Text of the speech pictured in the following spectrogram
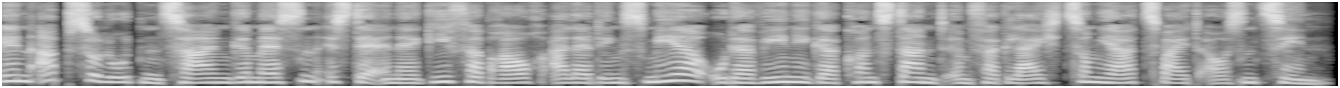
In absoluten Zahlen gemessen ist der Energieverbrauch allerdings mehr oder weniger konstant im Vergleich zum Jahr 2010.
